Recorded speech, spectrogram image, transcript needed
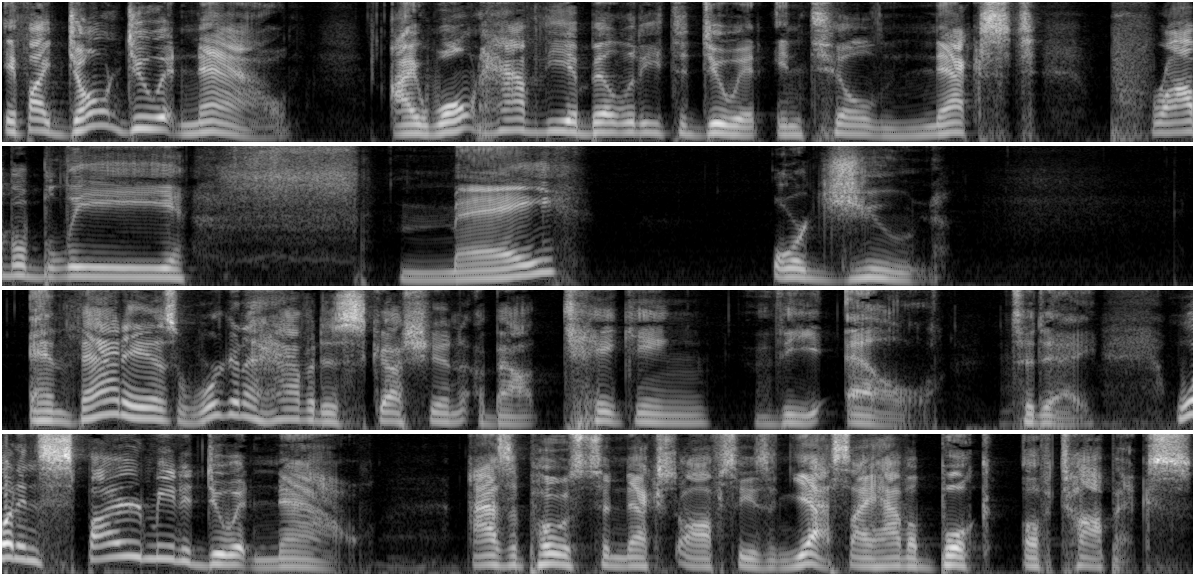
if I don't do it now, I won't have the ability to do it until next, probably May or June. And that is, we're going to have a discussion about taking the L today. What inspired me to do it now as opposed to next offseason. Yes, I have a book of topics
